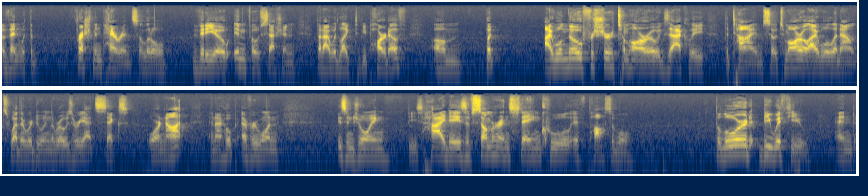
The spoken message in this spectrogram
event with the freshman parents, a little video info session that I would like to be part of. Um, but I will know for sure tomorrow exactly the time. So tomorrow I will announce whether we're doing the rosary at 6 or not. And I hope everyone is enjoying these high days of summer and staying cool if possible. The Lord be with you and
